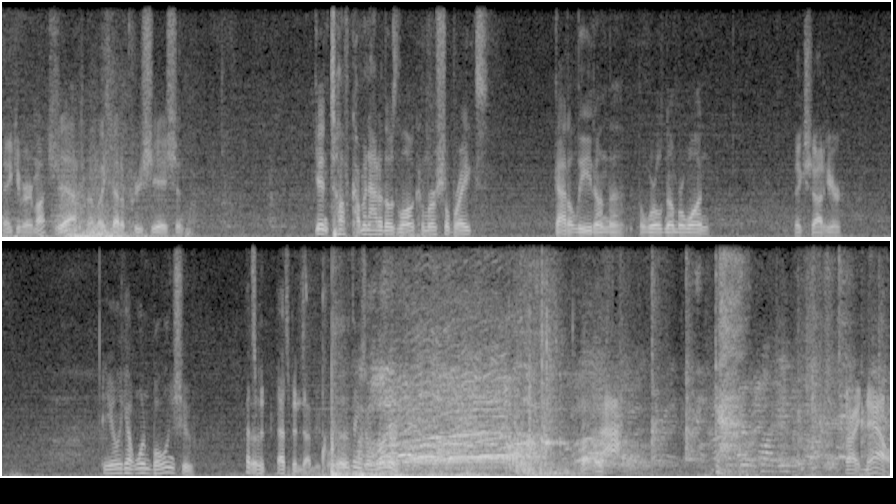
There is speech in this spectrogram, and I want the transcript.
Thank you very much. Yeah, I like that appreciation. Getting tough coming out of those long commercial breaks. Got a lead on the, the world number one. Big shot here. And you only got one bowling shoe. That's been, that's been done before. The other thing's a runner. Ah. All right, now.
